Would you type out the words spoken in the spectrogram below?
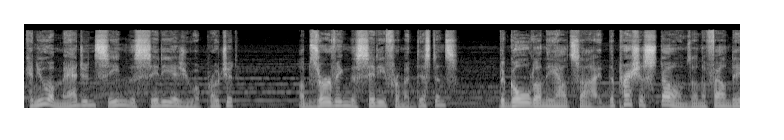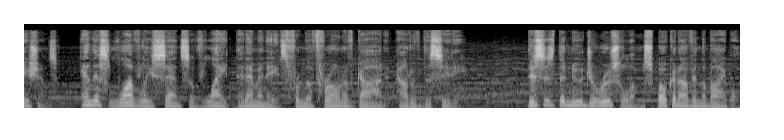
can you imagine seeing the city as you approach it? Observing the city from a distance? The gold on the outside, the precious stones on the foundations, and this lovely sense of light that emanates from the throne of God out of the city. This is the New Jerusalem spoken of in the Bible.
